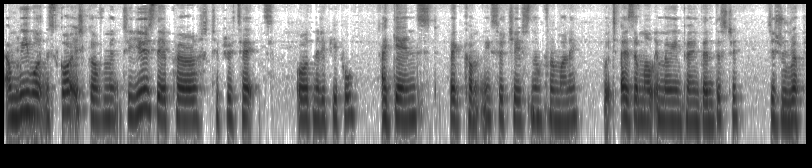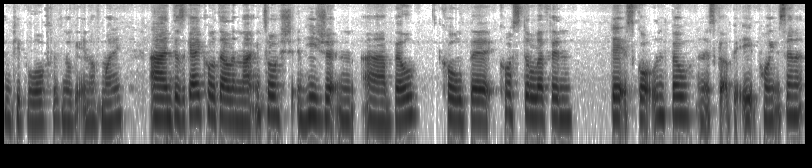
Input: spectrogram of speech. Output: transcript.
And we want the Scottish Government to use their powers to protect ordinary people against big companies who are chasing them for mm-hmm. money, which is a multi-million pound industry, just mm-hmm. ripping people off who've not got enough money. And there's a guy called Alan McIntosh, and he's written a bill called the Cost of Living Debt Scotland Bill, and it's got about eight points in it.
